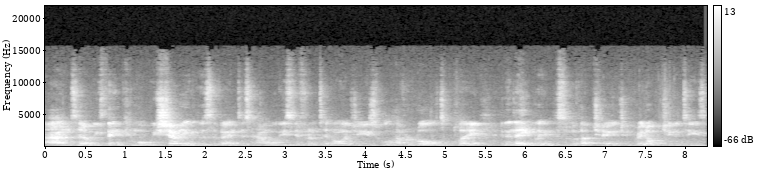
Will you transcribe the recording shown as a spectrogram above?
And uh, we think, and what we're showing at this event, is how all these different technologies will have a role to play in enabling some of that change and create opportunities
